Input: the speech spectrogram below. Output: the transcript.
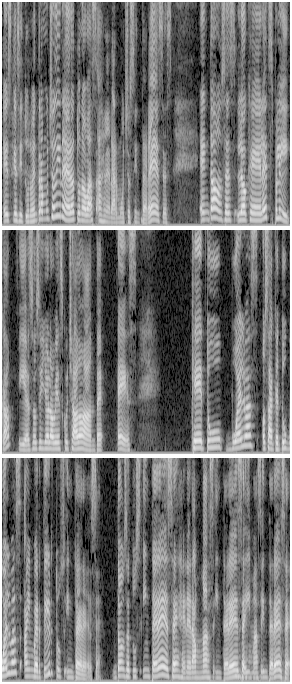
es que si tú no entras mucho dinero, tú no vas a generar muchos intereses. Entonces, lo que él explica, y eso sí yo lo había escuchado antes, es que tú vuelvas, o sea, que tú vuelvas a invertir tus intereses. Entonces, tus intereses generan más intereses y más intereses.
